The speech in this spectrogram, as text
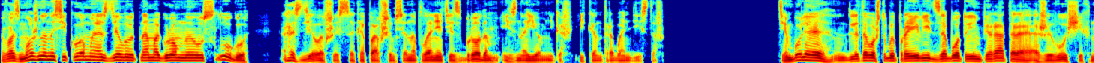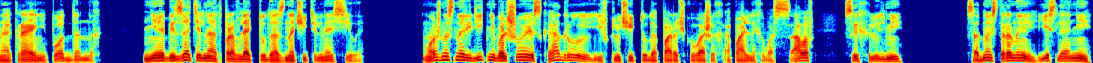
Возможно, насекомые сделают нам огромную услугу, разделавшись с окопавшимся на планете сбродом из наемников и контрабандистов. Тем более для того, чтобы проявить заботу императора о живущих на окраине подданных, не обязательно отправлять туда значительные силы. Можно снарядить небольшую эскадру и включить туда парочку ваших опальных вассалов с их людьми. С одной стороны, если они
